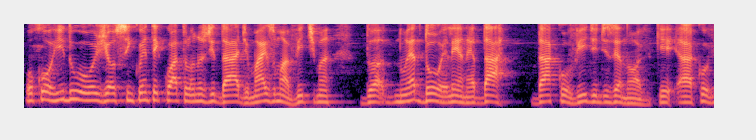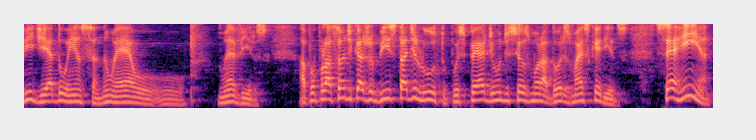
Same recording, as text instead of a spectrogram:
ocorrido hoje aos 54 anos de idade. Mais uma vítima, do... não é do, Helena, é da da Covid-19, que a Covid é doença, não é o, o, não é vírus. A população de Cajubi está de luto, pois perde um de seus moradores mais queridos. Serrinha,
